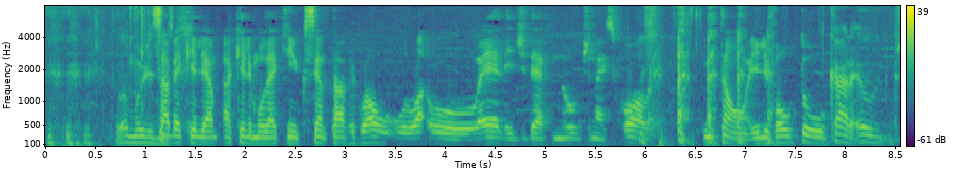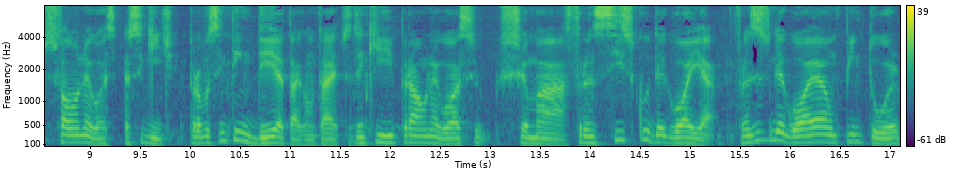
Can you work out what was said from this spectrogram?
Pelo amor de Deus. Sabe aquele, aquele molequinho que sentava igual o, o L de Death Note na escola? então, ele voltou. Cara, eu preciso falar um negócio. É o seguinte, para você entender Attack on Titan, você tem que ir para um negócio que chama Francisco de Goya. Francisco de Goya é um pintor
